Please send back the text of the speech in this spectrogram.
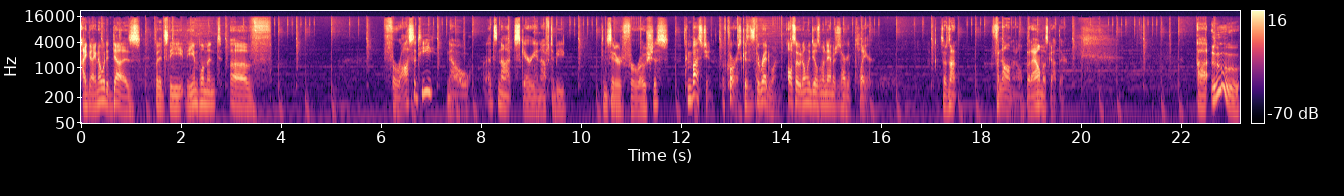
I, I know what it does, but it's the the implement of ferocity. No, that's not scary enough to be considered ferocious. Combustion, of course, because it's the red one. Also, it only deals one damage to target player. So it's not phenomenal, but I almost got there. Uh, ooh,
